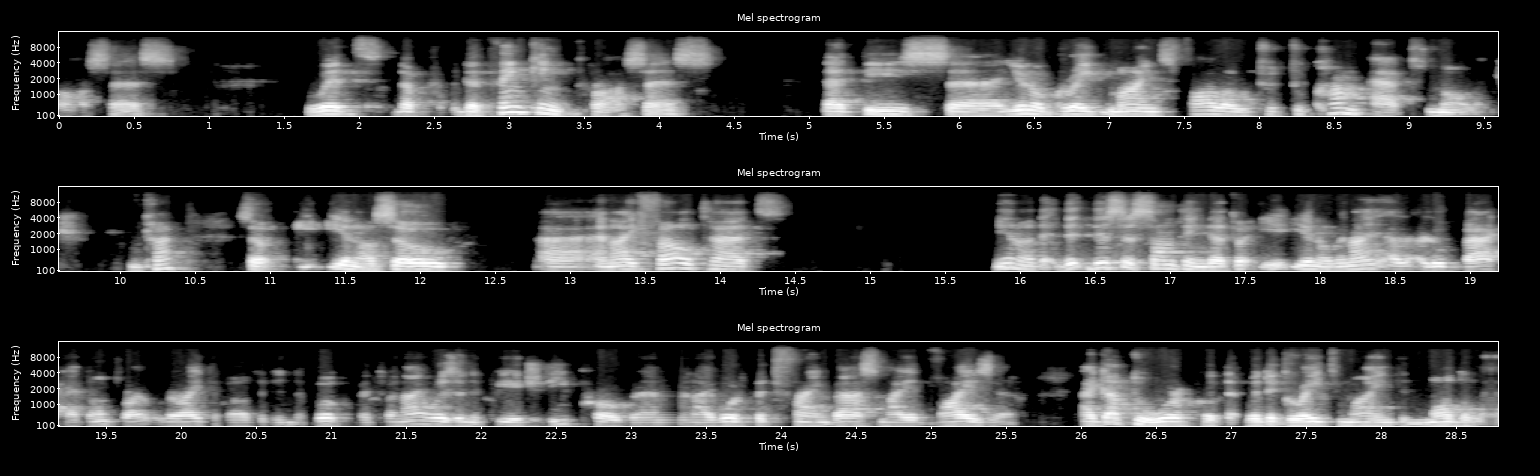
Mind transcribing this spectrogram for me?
process with the, the thinking process that these, uh, you know, great minds follow to, to come at knowledge. Okay. So, you know, so, uh, and I felt that, you know, th- th- this is something that, uh, you know, when I, I look back, I don't write, write about it in the book, but when I was in the PhD program and I worked with Frank Bass, my advisor, I got to work with, with a great mind in modeling.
